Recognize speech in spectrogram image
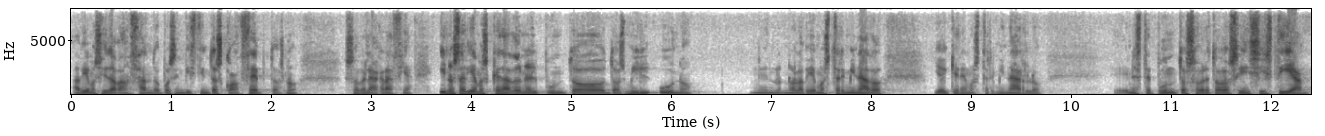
habíamos ido avanzando pues, en distintos conceptos sobre la gracia. Y nos habíamos quedado en el punto 2001. ¿eh? No, lo habíamos terminado y hoy queremos terminarlo. En este punto, sobre todo, se insistía,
